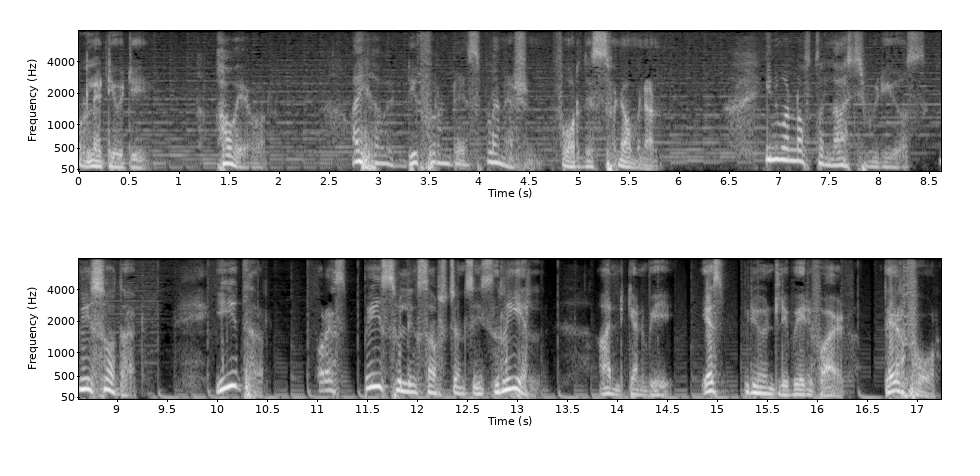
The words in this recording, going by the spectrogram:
relativity. However, I have a different explanation for this phenomenon. In one of the last videos, we saw that ether or a space filling substance is real and can be experimentally verified. Therefore,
